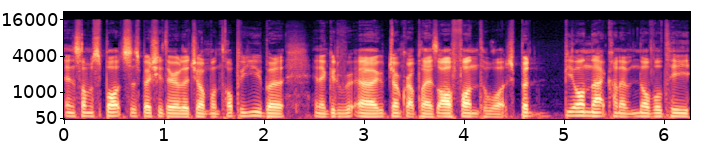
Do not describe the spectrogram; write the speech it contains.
in some spots, especially if they're able to jump on top of you. But you know, good uh, Junkrat players are fun to watch. But beyond that kind of novelty,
